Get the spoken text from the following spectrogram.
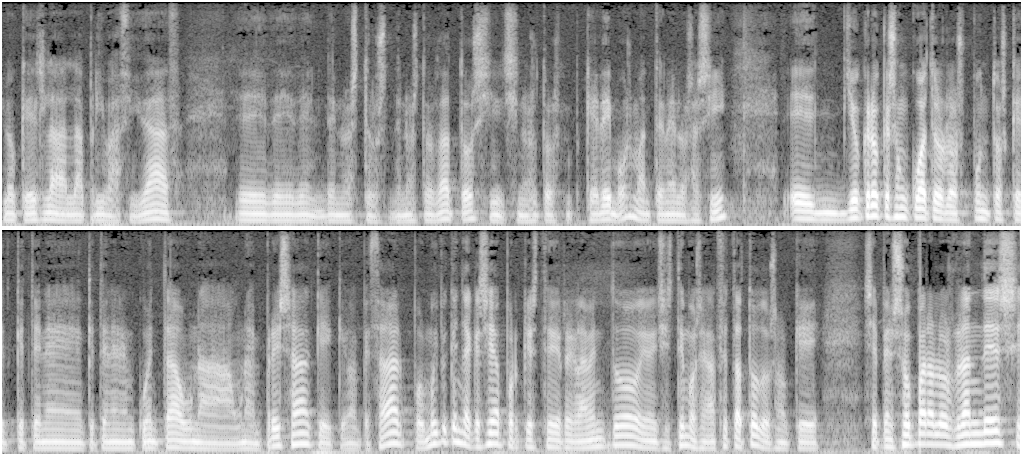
lo que es la, la privacidad eh, de, nuestros, de nuestros datos, si, si nosotros queremos mantenerlos así. Eh, yo creo que son cuatro los puntos que, que, tener, que tener en cuenta una, una empresa que, va a empezar, por muy pequeña que sea, porque este reglamento, eh, insistimos, afecta a todos, aunque se pensó para los grandes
